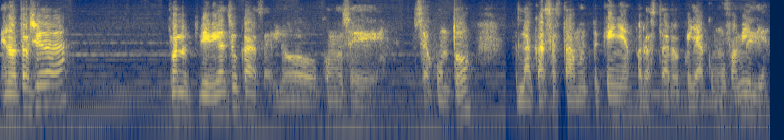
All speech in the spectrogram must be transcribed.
en otra ciudad, bueno, vivía en su casa y luego cuando se, se juntó, la casa estaba muy pequeña para estar ya como familia.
